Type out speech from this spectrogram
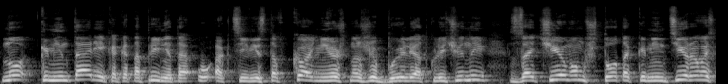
но комментарии, как это принято у активистов, конечно же, были отключены. Зачем вам что-то комментировать?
